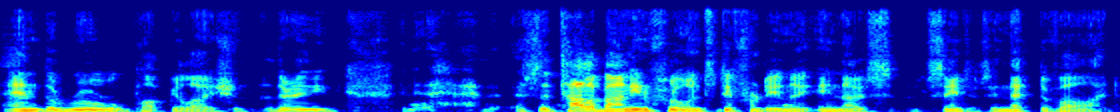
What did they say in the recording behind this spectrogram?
and the rural population? Are there any, is the Taliban influence different in, in those centres, in that divide?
